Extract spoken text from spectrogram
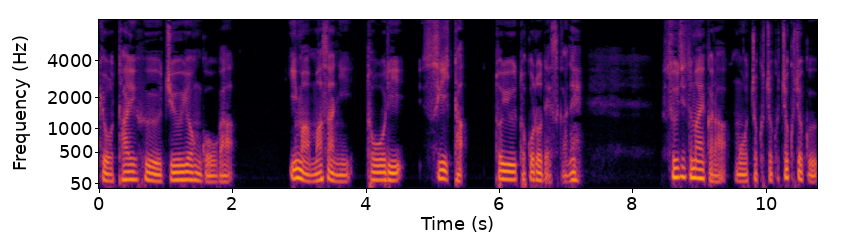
今日台風14号が今まさに通り過ぎたというところですかね。数日前からもうちょくちょくちょくちょく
